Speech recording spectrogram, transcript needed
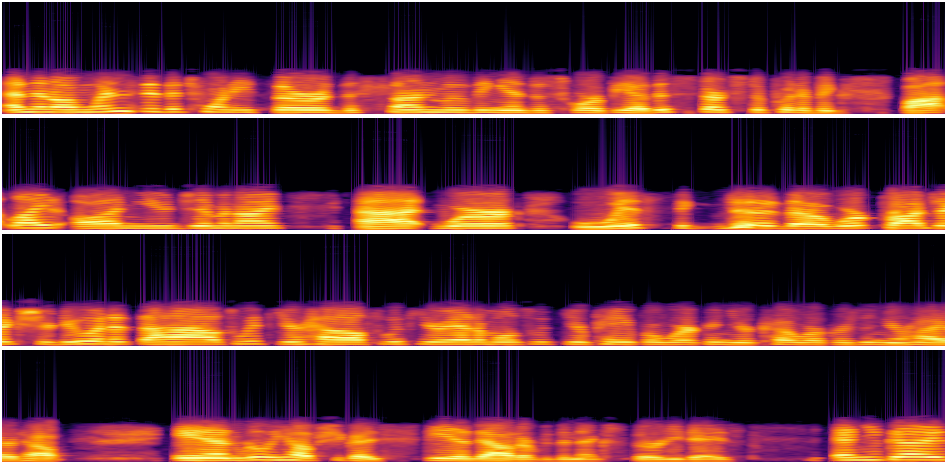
And then on Wednesday the 23rd, the sun moving into Scorpio, this starts to put a big spotlight on you, Gemini, at work, with the, the, the work projects you're doing at the house, with your health, with your animals, with your paperwork and your coworkers and your hired help and really helps you guys stand out over the next 30 days. And you guys,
